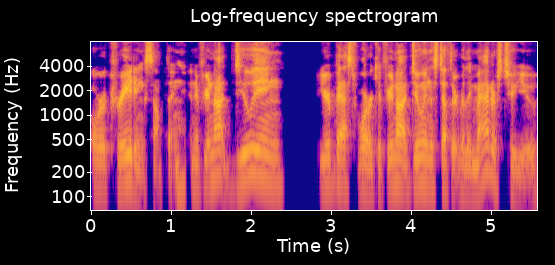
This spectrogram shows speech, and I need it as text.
or we're creating something. And if you're not doing your best work, if you're not doing the stuff that really matters to you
